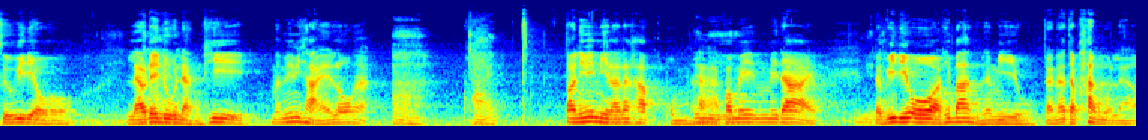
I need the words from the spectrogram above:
ซื้อวิดีโอ แล้วได้ดูหนังที่มันไม่มีฉายในโรงอะ่าใช่ ตอนนี้ไม่มีแล้วนะครับ ผมหาก็ไม่ไม่ได้ แต่วิดีโอที่บ้านผมยังมีอยู่ แต่น่าจะพังหมดแล้ว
